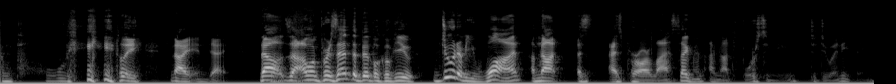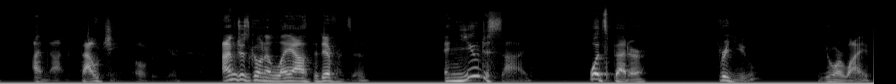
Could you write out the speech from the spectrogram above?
completely night and day. Now, I want to present the biblical view. Do whatever you want. I'm not, as, as per our last segment, I'm not forcing you to do anything. I'm not Fauci over here. I'm just going to lay out the differences, and you decide what's better for you, your wife,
